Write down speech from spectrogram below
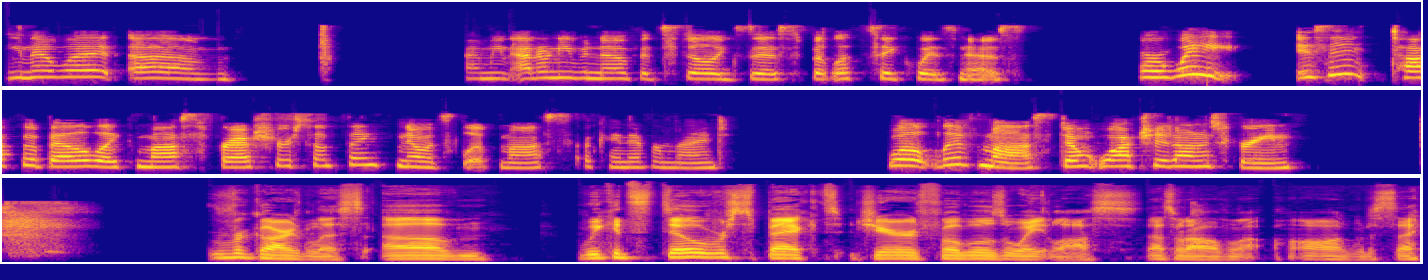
you know what? Um, I mean, I don't even know if it still exists, but let's say Quiznos. Or wait, isn't Taco Bell like Moss Fresh or something? No, it's Live Más. Okay, never mind. Well, Live Moss. Don't watch it on a screen. Regardless, um we could still respect Jared Fogle's weight loss. That's what I'll, all I'm going to say.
